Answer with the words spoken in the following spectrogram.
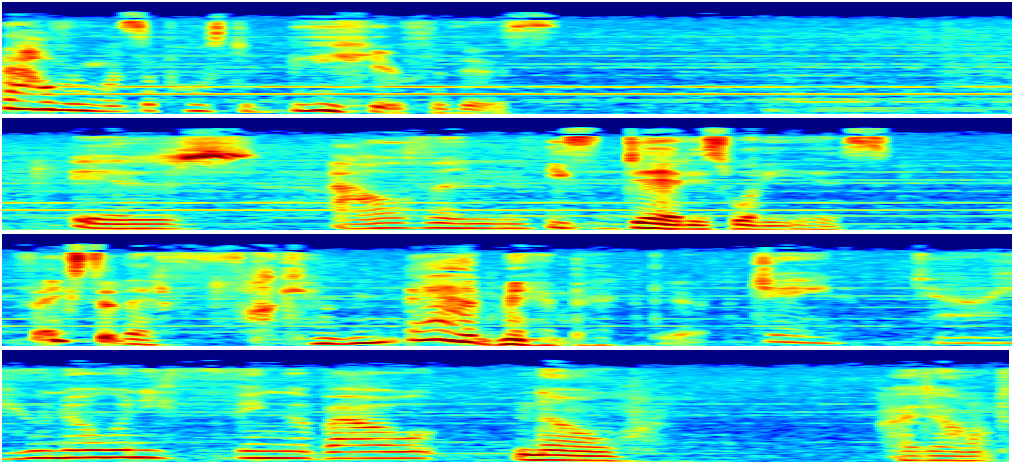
Alvin was supposed to be here for this. Is Alvin He's dead, is what he is. Thanks to that fucking madman back there. Jane, do you know anything about... No, I don't.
